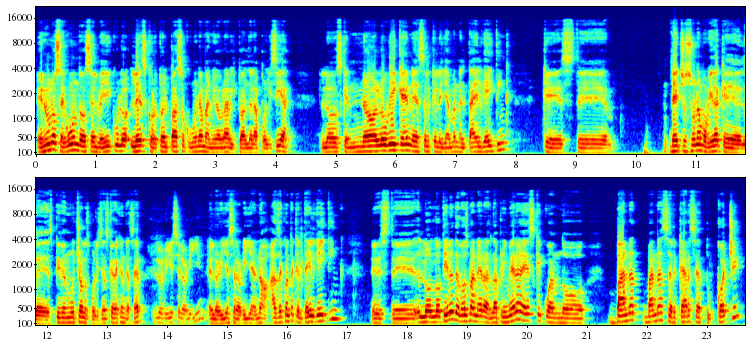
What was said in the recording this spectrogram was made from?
En unos segundos el vehículo les cortó el paso con una maniobra habitual de la policía. Los que no lo ubiquen es el que le llaman el tailgating, que este... De hecho es una movida que les piden mucho a los policías que dejen de hacer. ¿El orilla es el orilla? El orilla es el orilla. No, haz de cuenta que el tailgating este, lo, lo tienen de dos maneras. La primera es que cuando van a, van a acercarse a tu coche,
